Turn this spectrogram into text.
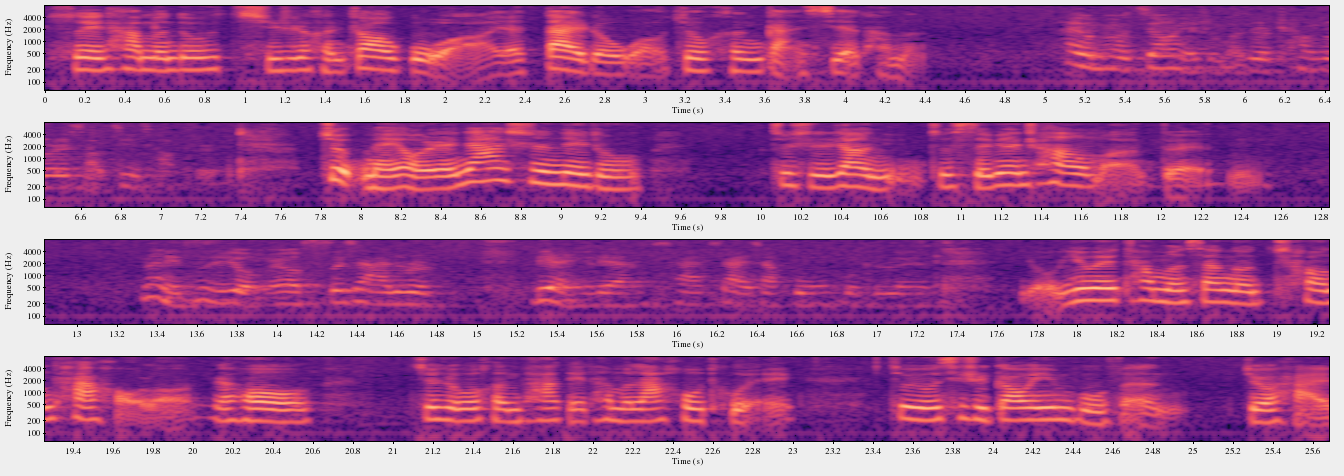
所以他们都其实很照顾我，也带着我，就很感谢他们。他有没有教你什么就是唱歌的小技巧之类的？就没有，人家是那种，就是让你就随便唱嘛，对，嗯。那你自己有没有私下就是练一练下下一下功夫之类的？有，因为他们三个唱太好了，然后就是我很怕给他们拉后腿，就尤其是高音部分，就还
